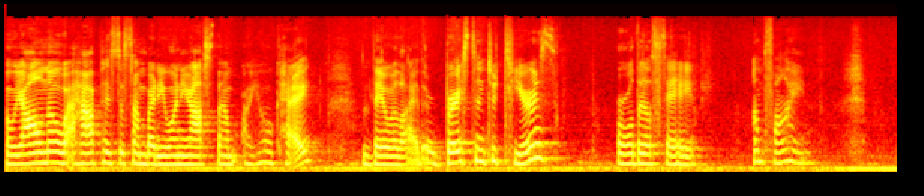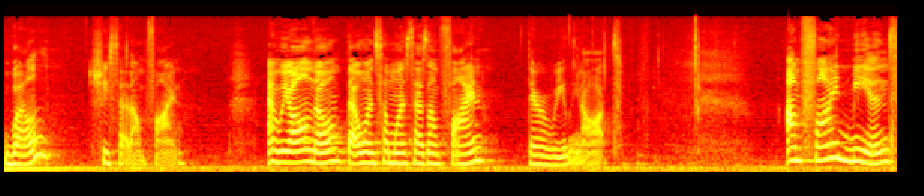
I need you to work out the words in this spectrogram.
And we all know what happens to somebody when you ask them, Are you okay? They will either burst into tears or they'll say, I'm fine. Well, she said, I'm fine. And we all know that when someone says, I'm fine, they're really not. I'm fine means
